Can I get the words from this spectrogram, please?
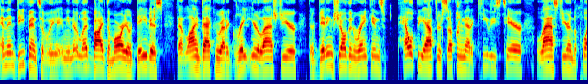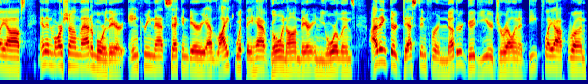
and then defensively, I mean, they're led by Demario Davis, that linebacker who had a great year last year. They're getting Sheldon Rankins healthy after suffering that Achilles tear last year in the playoffs. And then Marshon Lattimore there anchoring that secondary. I like what they have going on there in New Orleans. I think they're destined for another good year, Jerel, and a deep playoff run.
